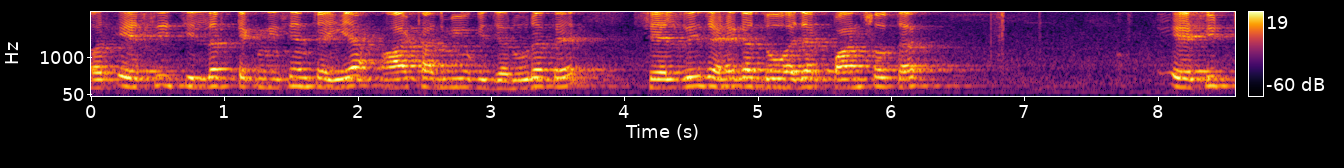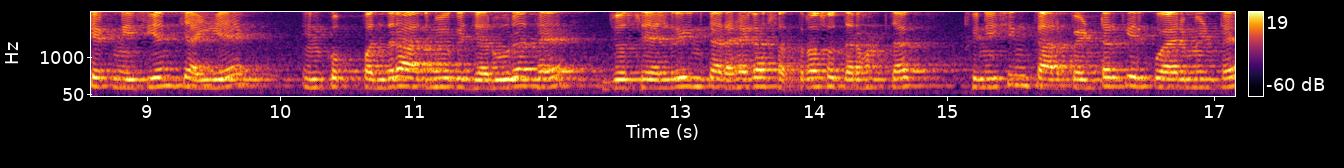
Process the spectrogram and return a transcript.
और एसी चिल्लर टेक्नीशियन चाहिए, आठ आदमियों की ज़रूरत है सैलरी रहेगा 2500 तक। एसी टेक्नीशियन चाहिए, इनको 15 आदमियों की ज़रूरत है, जो सैलरी इनका रहेगा 1700 दरहम तक। फिनिशिंग कारपेंटर की रिक्वायरमेंट है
